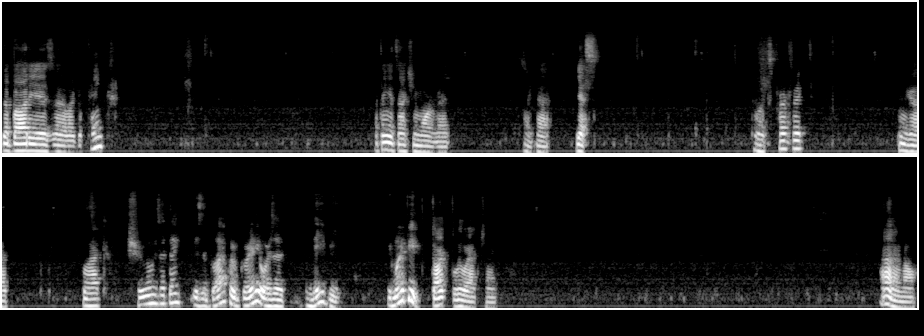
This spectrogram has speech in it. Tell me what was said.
The body is uh, like a pink. I think it's actually more red. Like that. Yes. It looks perfect. We got black shoes, I think. Is it black or gray or is it navy? It might be dark blue actually. I don't know.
